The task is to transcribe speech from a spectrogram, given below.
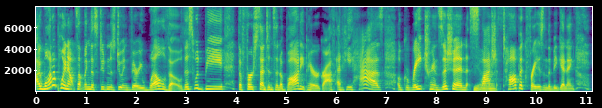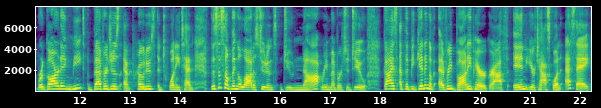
I want to point out something the student is doing very well, though. This would be the first sentence in a body paragraph, and he has a great transition slash topic phrase in the beginning regarding meat, beverages, and produce in 2010. This is something a lot of students do not remember to do. Guys, at the beginning of every body paragraph in your task one essay,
